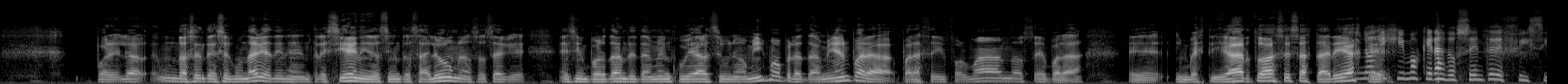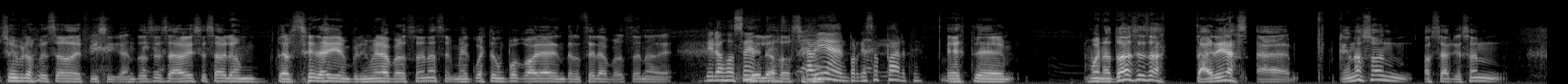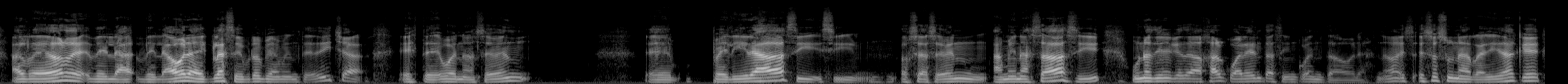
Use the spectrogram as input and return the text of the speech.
por el or- un docente de secundaria tiene entre 100 y 200 alumnos, o sea que es importante también cuidarse uno mismo, pero también para, para seguir formándose, para eh, investigar todas esas tareas no que... dijimos que eras docente de física. Soy profesor de física, entonces a veces hablo en tercera y en primera persona, se, me cuesta un poco hablar en tercera persona de, De los docentes. De los docentes. Está bien, porque sos parte. este, bueno, todas esas tareas ah, que no son, o sea, que son alrededor de, la, de la hora de clase propiamente dicha, este, bueno, se ven eh, peligradas y, si, o sea, se ven amenazadas y uno tiene que trabajar 40, 50 horas, ¿no? Es- eso es una realidad que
